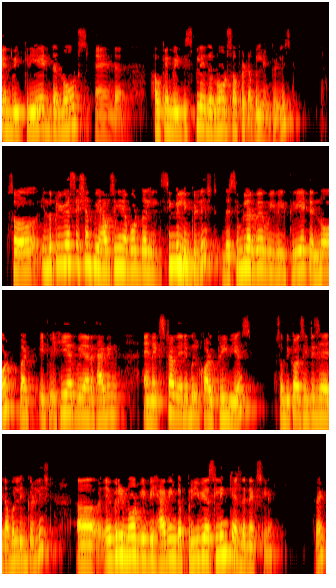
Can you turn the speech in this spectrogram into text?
can we create the nodes and how can we display the nodes of a double linked list? So in the previous session we have seen about the single linked list. The similar way we will create a node but it here we are having an extra variable called previous. So because it is a double linked list uh, every node will be having the previous link and the next link right?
